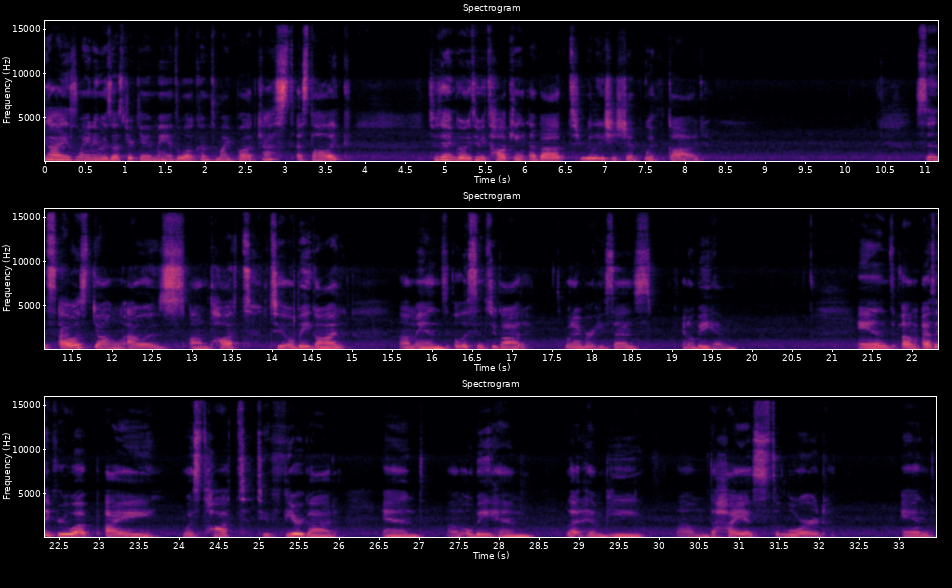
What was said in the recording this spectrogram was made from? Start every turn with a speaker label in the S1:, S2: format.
S1: Guys, my name is Esther Kim and welcome to my podcast, Estaholic. Today I'm going to be talking about relationship with God. Since I was young, I was um, taught to obey God um, and listen to God, whatever He says, and obey Him. And um, as I grew up, I was taught to fear God and um, obey Him, let Him be um, the highest Lord. And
